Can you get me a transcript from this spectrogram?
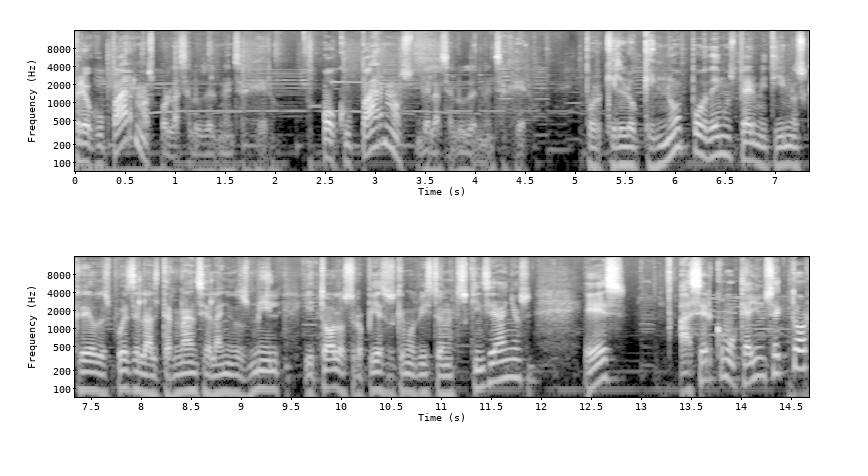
preocuparnos por la salud del mensajero, ocuparnos de la salud del mensajero. Porque lo que no podemos permitirnos, creo, después de la alternancia del año 2000 y todos los tropiezos que hemos visto en estos 15 años, es hacer como que hay un sector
